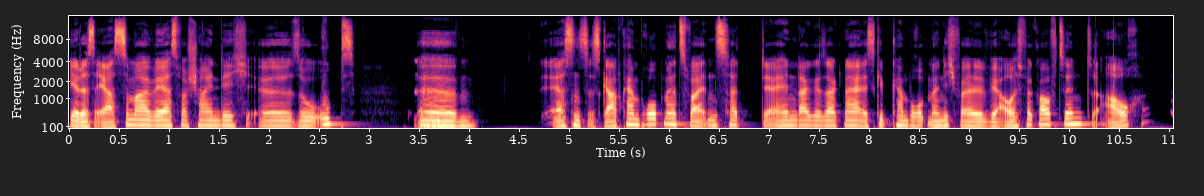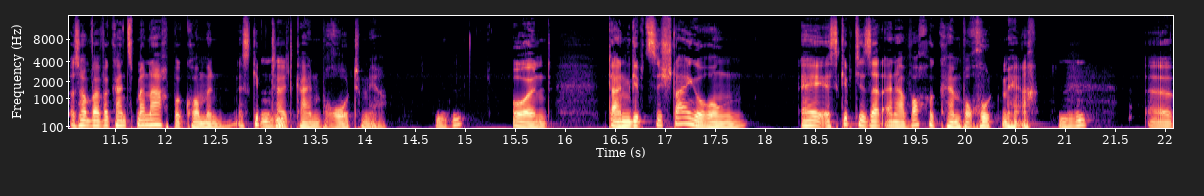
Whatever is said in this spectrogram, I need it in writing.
Ja, das erste Mal wäre es wahrscheinlich äh, so, ups, mhm. ähm, erstens, es gab kein Brot mehr, zweitens hat der Händler gesagt, naja, es gibt kein Brot mehr nicht, weil wir ausverkauft sind, auch, sondern weil wir keins mehr nachbekommen. Es gibt mhm. halt kein Brot mehr. Mhm. Und dann gibt es die Steigerung. Hey, es gibt hier seit einer Woche kein Brot mehr. Mhm. Äh,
